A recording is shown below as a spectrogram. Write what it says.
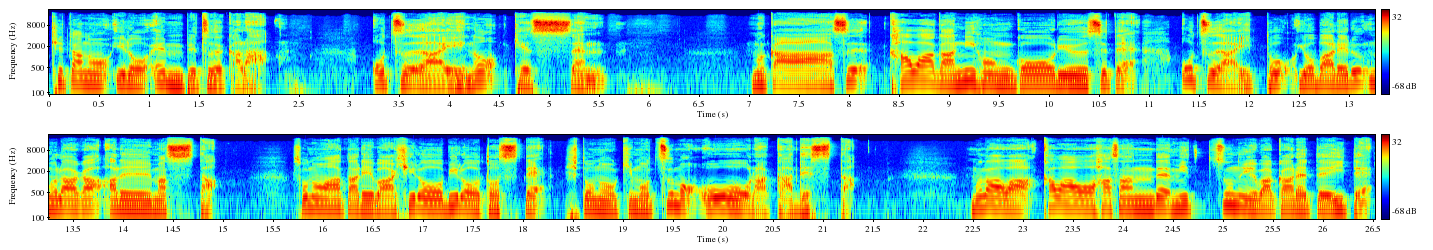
北の色鉛筆からおつあいの決戦。昔、川が2本合流して、おつあいと呼ばれる村がありました。そのあたりは広々として、人の気持ちもおおらかでした。村は川を挟んで三つに分かれていて、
